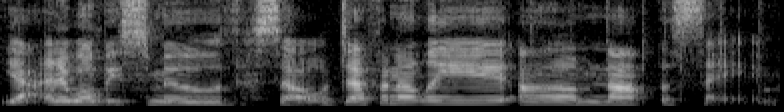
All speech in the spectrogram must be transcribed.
yeah, and it won't be smooth, so definitely um, not the same.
